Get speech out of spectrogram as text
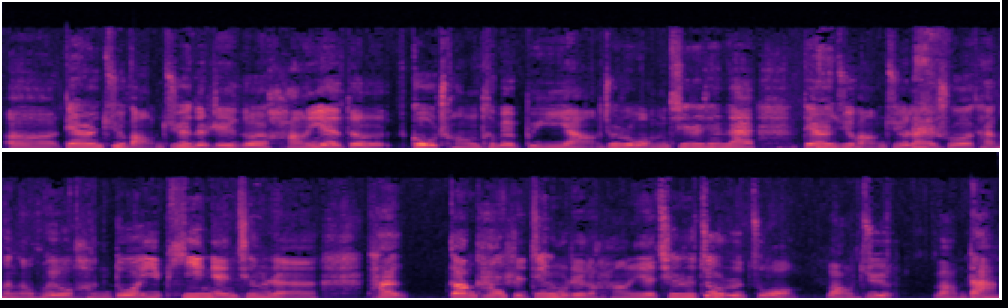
呃电视剧、网剧的这个行业的构成特别不一样。就是我们其实现在电视剧、网剧来说，它可能会有很多一批年轻人，他刚开始进入这个行业，其实就是做网剧、网大，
